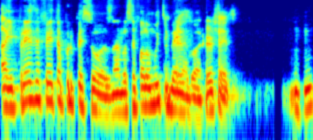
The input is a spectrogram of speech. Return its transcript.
a empresa é feita por pessoas, né? Você falou muito bem agora. Perfeito. Uhum.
